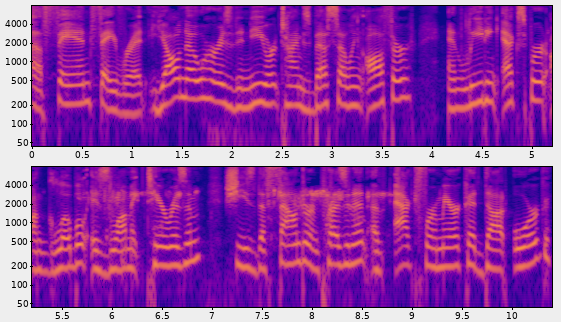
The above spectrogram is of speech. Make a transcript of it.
a fan favorite. Y'all know her as the New York Times bestselling author and leading expert on global Islamic terrorism. She is the founder and president of actforamerica.org.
